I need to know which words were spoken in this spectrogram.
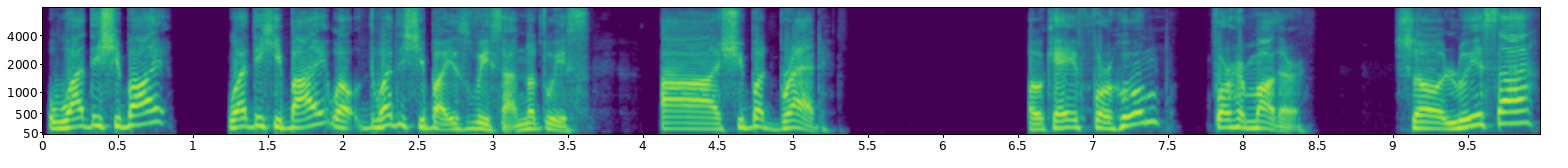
What did she buy? What did he buy? Well, what did she buy is Luisa, not Luis. Uh, she bought bread. Okay, for whom? For her mother. So Luisa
